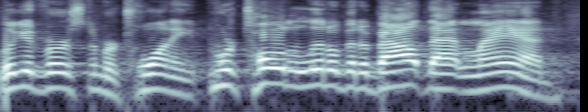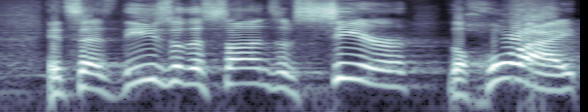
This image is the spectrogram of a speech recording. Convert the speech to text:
Look at verse number 20. We're told a little bit about that land. It says, These are the sons of Seir, the Horite,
